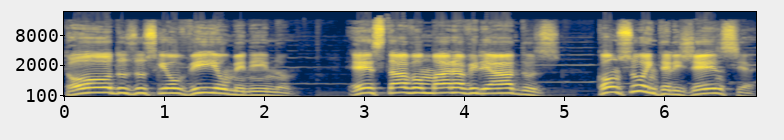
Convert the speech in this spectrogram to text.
Todos os que ouviam o menino estavam maravilhados com sua inteligência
